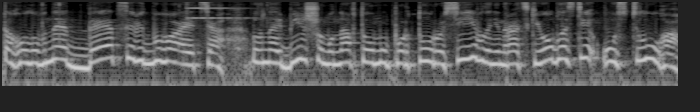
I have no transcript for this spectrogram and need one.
Та головне, де це відбувається в найбільшому нафтовому порту Росії в Ленінградській області Усть-Луга.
